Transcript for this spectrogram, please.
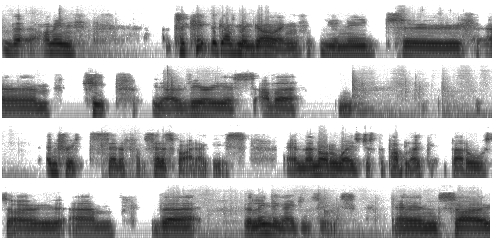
the, I mean, to keep the government going, you need to um, keep, you know, various other interests satisfied, I guess. And they're not always just the public, but also um, the the lending agencies. And so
